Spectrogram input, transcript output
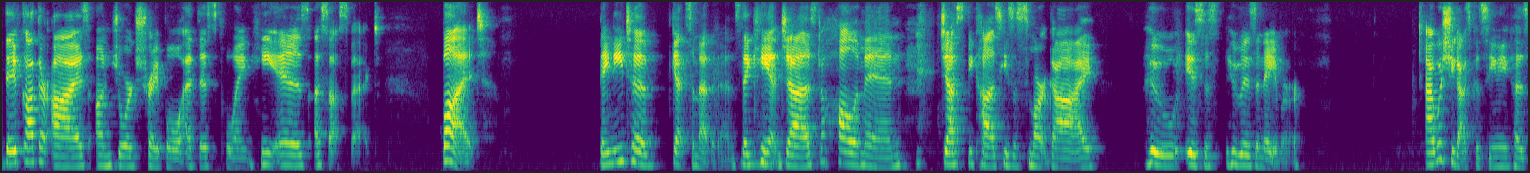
they've got their eyes on George Trepal at this point. He is a suspect. But they need to get some evidence. They mm-hmm. can't just haul him in just because he's a smart guy who is a, who is a neighbor. I wish you guys could see me because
